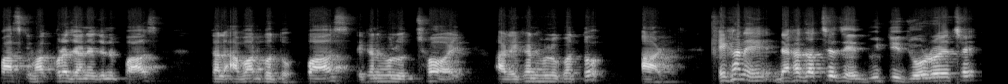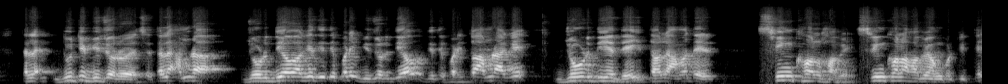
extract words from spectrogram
পাঁচকে ভাগ করা যায় না জন্য পাঁচ। তাহলে আবার কত? পাঁচ, এখানে হলো ছয়, আর এখানে হলো কত? আট। এখানে দেখা যাচ্ছে যে দুইটি জোর রয়েছে, তাহলে দুইটি বিজোড় রয়েছে। তাহলে আমরা জোর দিয়েও আগে দিতে পারি, বিজোড় দিয়েও দিতে পারি। তো আমরা আগে জোর দিয়ে দেই, তাহলে আমাদের শৃঙ্খল হবে। শৃঙ্খলা হবে অঙ্কটিতে।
